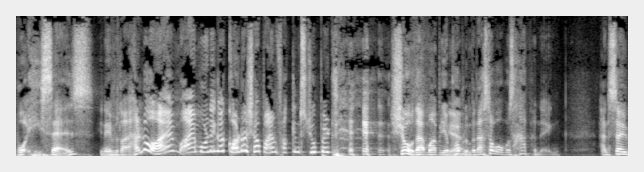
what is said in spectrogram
what he says, you know, he was like, hello, I'm, I'm owning a corner shop, I'm fucking stupid. sure, that might be a problem, but that's not what was happening. And so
